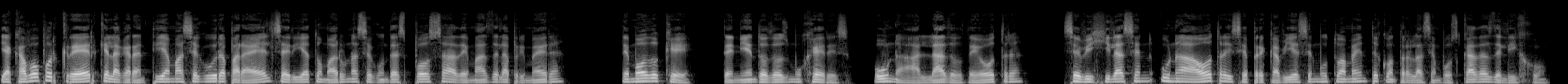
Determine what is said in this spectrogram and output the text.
Y acabó por creer que la garantía más segura para él sería tomar una segunda esposa además de la primera, de modo que, teniendo dos mujeres, una al lado de otra, se vigilasen una a otra y se precaviesen mutuamente contra las emboscadas del hijo.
